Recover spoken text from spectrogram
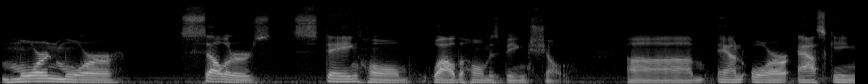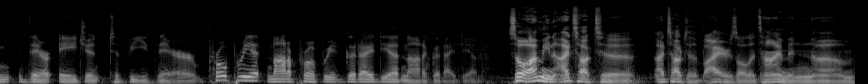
more and more sellers staying home while the home is being shown. Um, and or asking their agent to be there. Appropriate, not appropriate, good idea, not a good idea. So I mean, I talk to I talk to the buyers all the time, and um,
